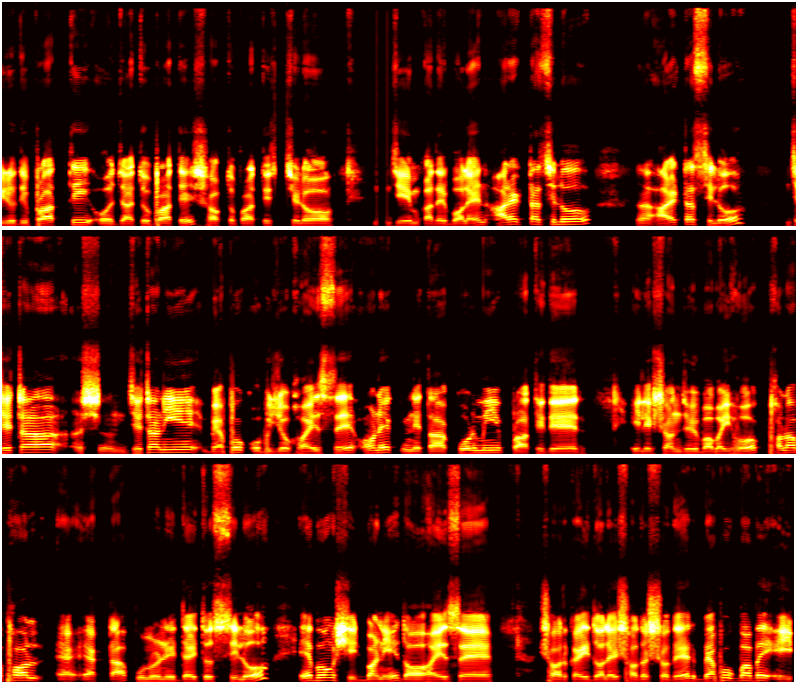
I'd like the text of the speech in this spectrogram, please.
বিরোধী প্রার্থী ও জাতীয় প্রার্থী শক্ত প্রার্থী ছিল। জি এম কাদের বলেন, আরেকটা ছিল আরেকটা ছিল যেটা যেটা নিয়ে ব্যাপক অভিযোগ হয়েছে অনেক নেতা কর্মী প্রার্থীদের। ইলেকশন যেভাবেই হোক, ফলাফল একটা পুনর্নির্ধারিত ছিল এবং সিট বানিয়ে দেওয়া হয়েছে। সরকারি দলের সদস্যদের ব্যাপকভাবে এই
